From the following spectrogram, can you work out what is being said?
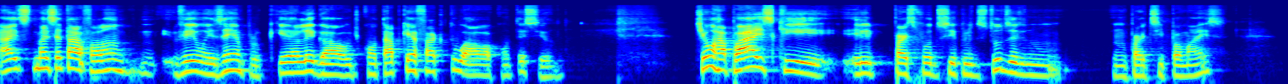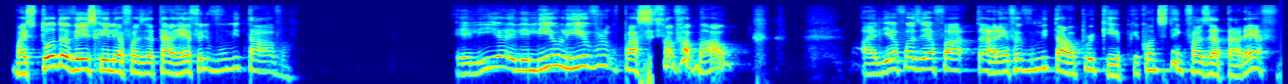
Aí, mas você estava falando, ver um exemplo que é legal de contar, porque é factual, aconteceu. Tinha um rapaz que ele participou do ciclo de estudos, ele não, não participa mais, mas toda vez que ele ia fazer a tarefa, ele vomitava. Ele, ia, ele lia o livro, passava mal, ali ia fazer a tarefa e vomitava. Por quê? Porque quando você tem que fazer a tarefa,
